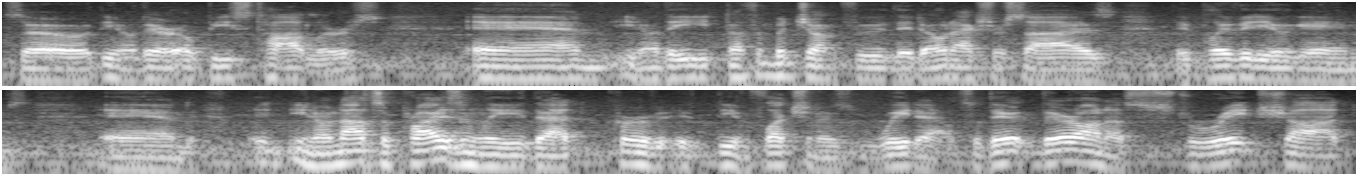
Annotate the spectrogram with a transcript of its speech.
So you know they're obese toddlers, and you know they eat nothing but junk food. They don't exercise. They play video games And you know, not surprisingly, that curve, the inflection is way down. So they're they're on a straight shot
